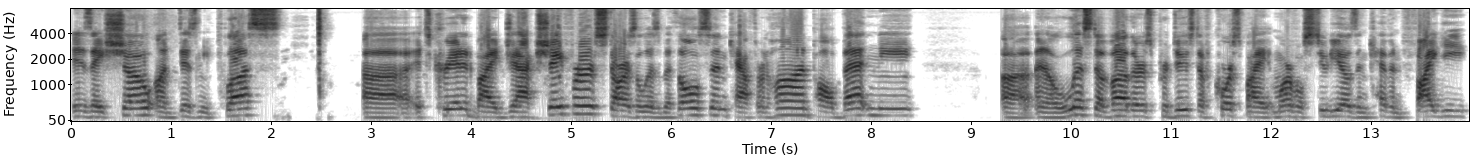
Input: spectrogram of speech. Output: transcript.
is a show on Disney Plus. Uh, it's created by Jac Schaeffer, stars Elizabeth Olsen, Kathryn Hahn, Paul Bettany, uh, and a list of others. Produced, of course, by Marvel Studios and Kevin Feige.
